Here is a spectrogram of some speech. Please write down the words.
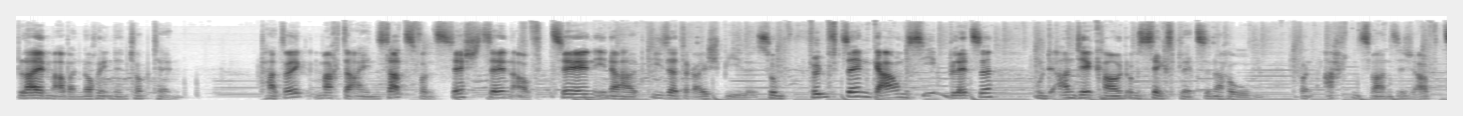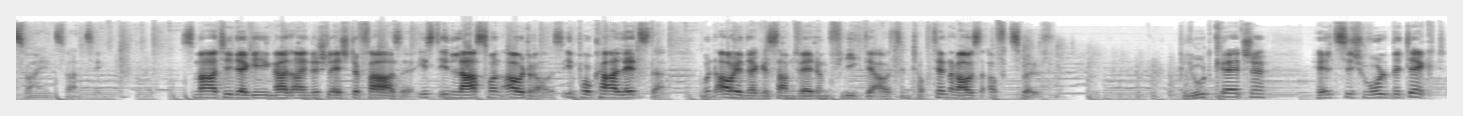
bleiben aber noch in den Top 10. Patrick machte einen Satz von 16 auf 10 innerhalb dieser drei Spiele. Zum 15 gar um 7 Plätze und Anti-Count um 6 Plätze nach oben. Von 28 auf 22. Smarty dagegen hat eine schlechte Phase, ist in Last von Out raus, im Pokal letzter und auch in der Gesamtwertung fliegt er aus den Top 10 raus auf 12. Blutgrätsche hält sich wohl bedeckt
